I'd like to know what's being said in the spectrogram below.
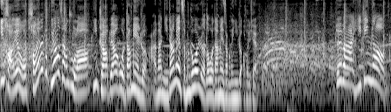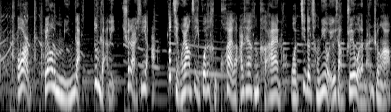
你讨厌我，讨厌那就不要相处了。你只要不要给我当面惹麻烦，你当面怎么给我惹的，我当面怎么给你惹回去，对吧？一定要偶尔不要那么敏感，钝感力，缺点心眼儿，不仅会让自己过得很快乐，而且还很可爱呢。我记得曾经有一个想追我的男生啊，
